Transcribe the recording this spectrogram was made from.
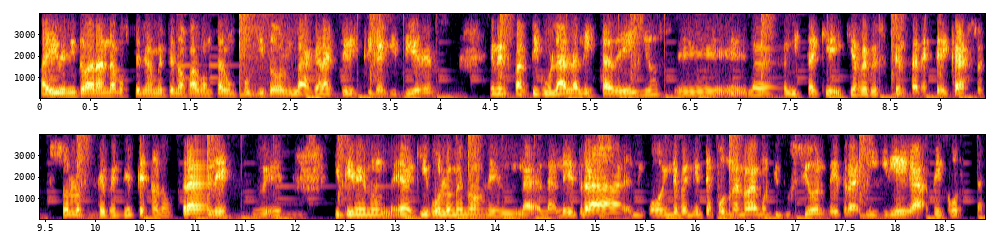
Ahí Benito Aranda posteriormente nos va a contar un poquito las características que tienen en el particular la lista de ellos, eh, la lista que, que, representa en este caso, que son los independientes no neutrales, eh, que tienen aquí por lo menos la, letra, o independientes por una nueva constitución, letra Y B corta.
